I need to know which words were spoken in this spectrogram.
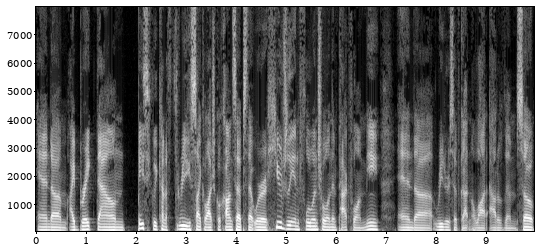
And um, I break down basically kind of three psychological concepts that were hugely influential and impactful on me, and uh, readers have gotten a lot out of them. So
